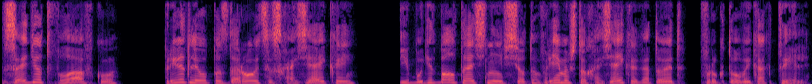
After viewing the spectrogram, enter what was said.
Зайдет в лавку, приветливо поздоровается с хозяйкой и будет болтать с ней все то время, что хозяйка готовит фруктовый коктейль,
